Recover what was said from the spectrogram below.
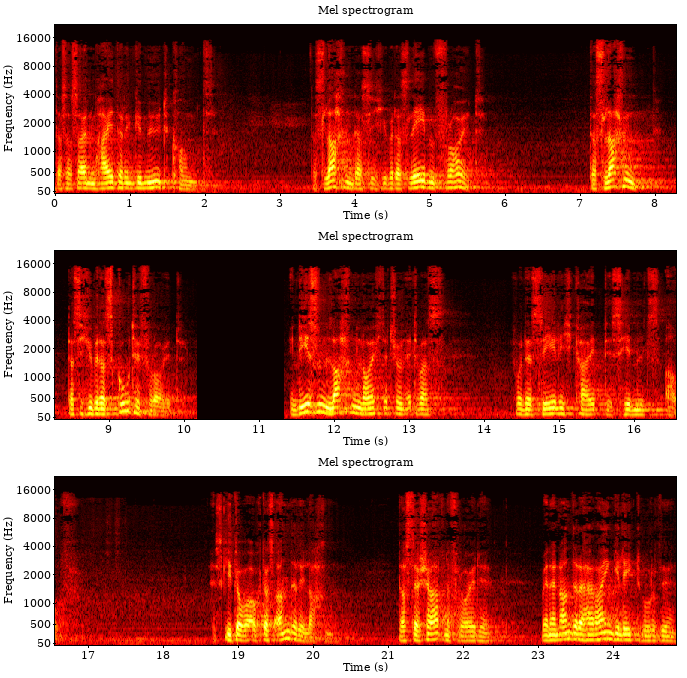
das aus einem heiteren Gemüt kommt. Das Lachen, das sich über das Leben freut. Das Lachen, das sich über das Gute freut. In diesem Lachen leuchtet schon etwas von der Seligkeit des Himmels auf. Es gibt aber auch das andere Lachen, das der Schadenfreude, wenn ein anderer hereingelegt wurde.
